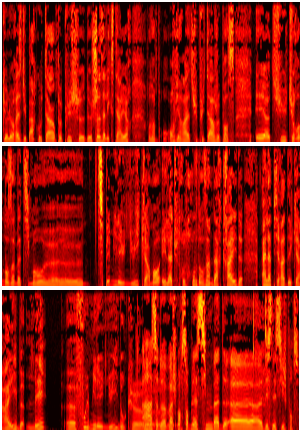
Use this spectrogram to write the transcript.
que le reste du parc où t'as un peu plus euh, de choses à l'extérieur. On, en- on reviendra là-dessus plus tard, je pense. Et tu tu rentres dans un bâtiment. Euh, typé mille et une nuits clairement et là tu te retrouves dans un dark ride à la pirate des Caraïbes mais full mille et une nuits donc Ah, ça doit vachement ressembler à Simbad à Disney Sea, je pense.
